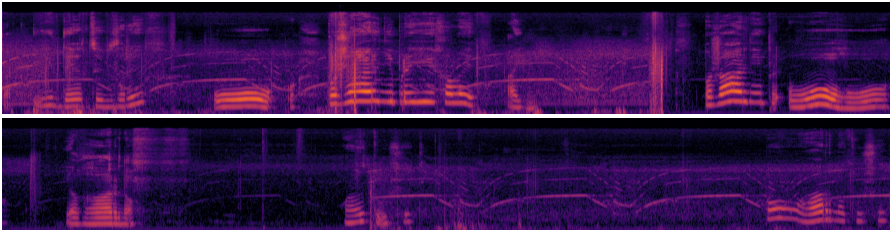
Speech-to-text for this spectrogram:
Так, і де цей взрив? О, пожарні приїхали. Ай. Пожарні при. Ого! Як гарно. Вони тушать. О, гарно тушать.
